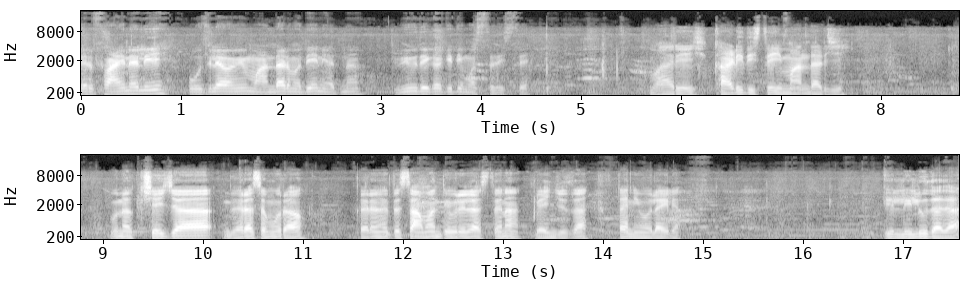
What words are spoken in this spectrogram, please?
तर फायनली पोहोचल्या आम्ही मांदाडमध्ये आणि यातनं व्ह्यू देखा किती मस्त दिसते भारी अशी खाडी दिसते ही मांदाडची. आपण अक्षयच्या घरासमोर आहो कारण आता सामान ठेवलेलं असतं ना बँजेचा त्या निवलायला ते लिलू दादा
